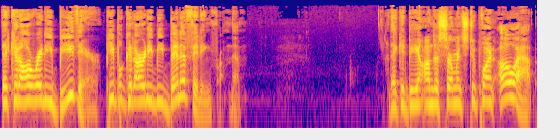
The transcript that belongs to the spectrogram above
They could already be there. People could already be benefiting from them. They could be on the Sermons 2.0 app.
